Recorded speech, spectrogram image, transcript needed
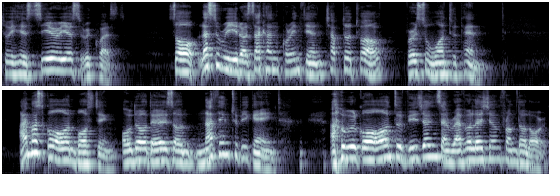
to his serious request. So let's read 2 Corinthians chapter 12, verse 1 to 10. I must go on boasting, although there is nothing to be gained. I will go on to visions and revelation from the Lord.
